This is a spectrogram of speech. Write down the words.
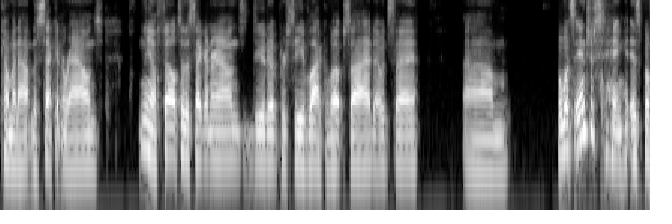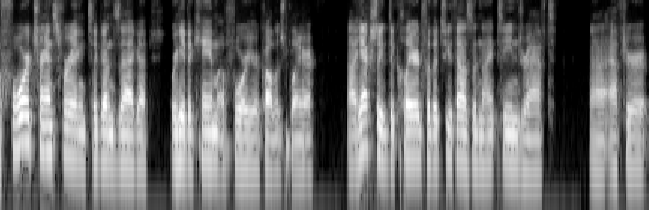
coming out in the second round. You know, fell to the second round due to perceived lack of upside. I would say. Um, but what's interesting is before transferring to Gonzaga, where he became a four-year college player, uh, he actually declared for the 2019 draft uh, after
